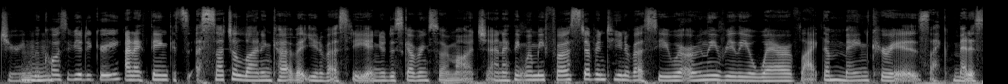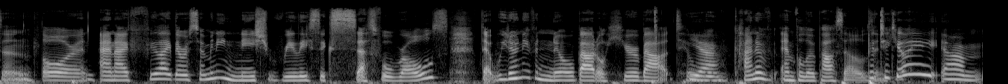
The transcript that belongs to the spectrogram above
during the mm-hmm. course of your degree. And I think it's such a learning curve at university and you're discovering so much. And I think when we first step into university, we're only really aware of like the main careers like medicine, law. And, and I feel like there are so many niche, really successful roles that we don't even know about or hear about till Yeah. we kind of envelope ourselves. into- Particularly um,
